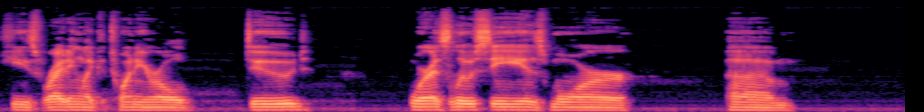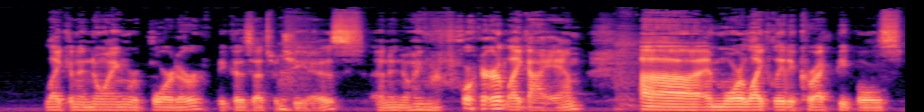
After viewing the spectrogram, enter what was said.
He's writing like a 20 year old dude. Whereas Lucy is more um, like an annoying reporter because that's what she is an annoying reporter, like I am, uh, and more likely to correct people's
